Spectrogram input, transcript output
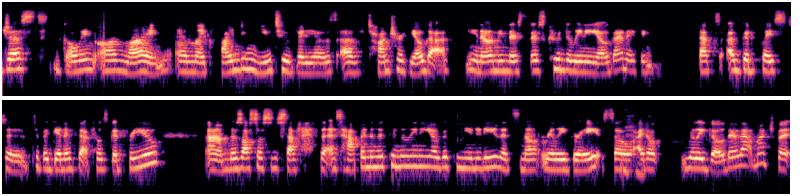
just going online and like finding YouTube videos of tantric yoga. You know, I mean, there's there's Kundalini yoga, and I think that's a good place to to begin if that feels good for you. Um, there's also some stuff that has happened in the Kundalini yoga community that's not really great, so I don't really go there that much. But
